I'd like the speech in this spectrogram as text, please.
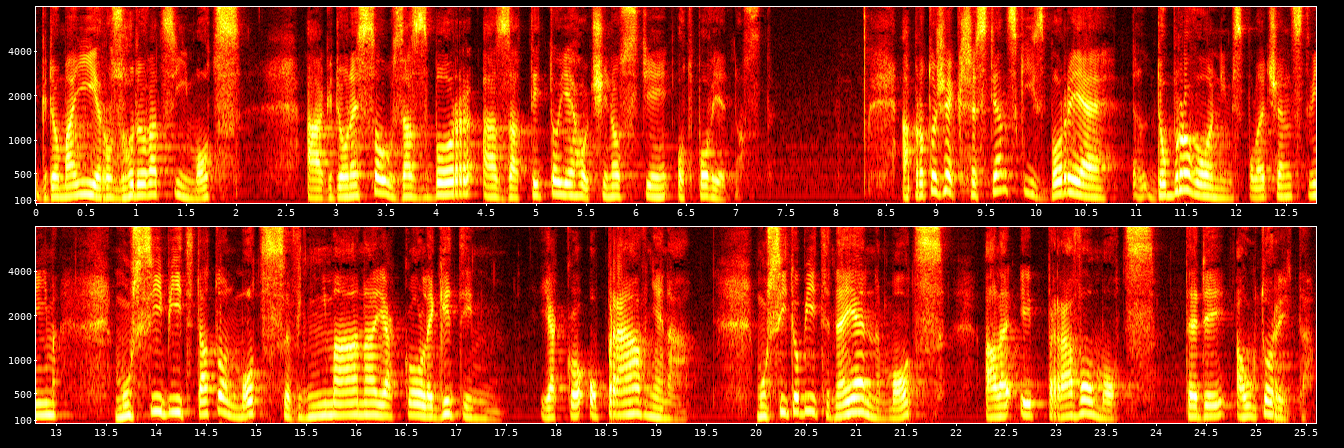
kdo mají rozhodovací moc a kdo nesou za sbor a za tyto jeho činnosti odpovědnost. A protože křesťanský sbor je dobrovolným společenstvím, musí být tato moc vnímána jako legitimní, jako oprávněná. Musí to být nejen moc, ale i pravomoc, tedy autorita.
